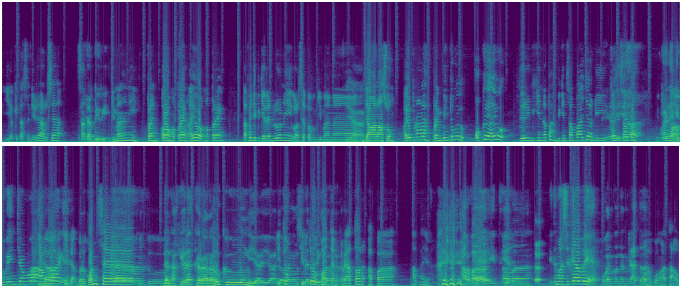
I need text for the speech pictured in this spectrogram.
ya kita sendiri harusnya sadar diri gimana nih prank oh ngeprank ayo ngeprank tapi dipikirin dulu nih konsepnya bagaimana Iya. jangan langsung ayo prank lah prank bencong yuk oke ayo jadi bikin apa bikin sampah aja dikasih Iya. sampah itu mah bencong lah tidak apa lagi. tidak berkonsep Eh, gitu dan akhirnya ke ranah hukum iya iya ada itu orang yang tidak itu terima. konten kreator apa apa ya apa Apa ya, itu ya? apa Itu masuknya apa ya? bukan konten kreator wah gua nggak tahu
